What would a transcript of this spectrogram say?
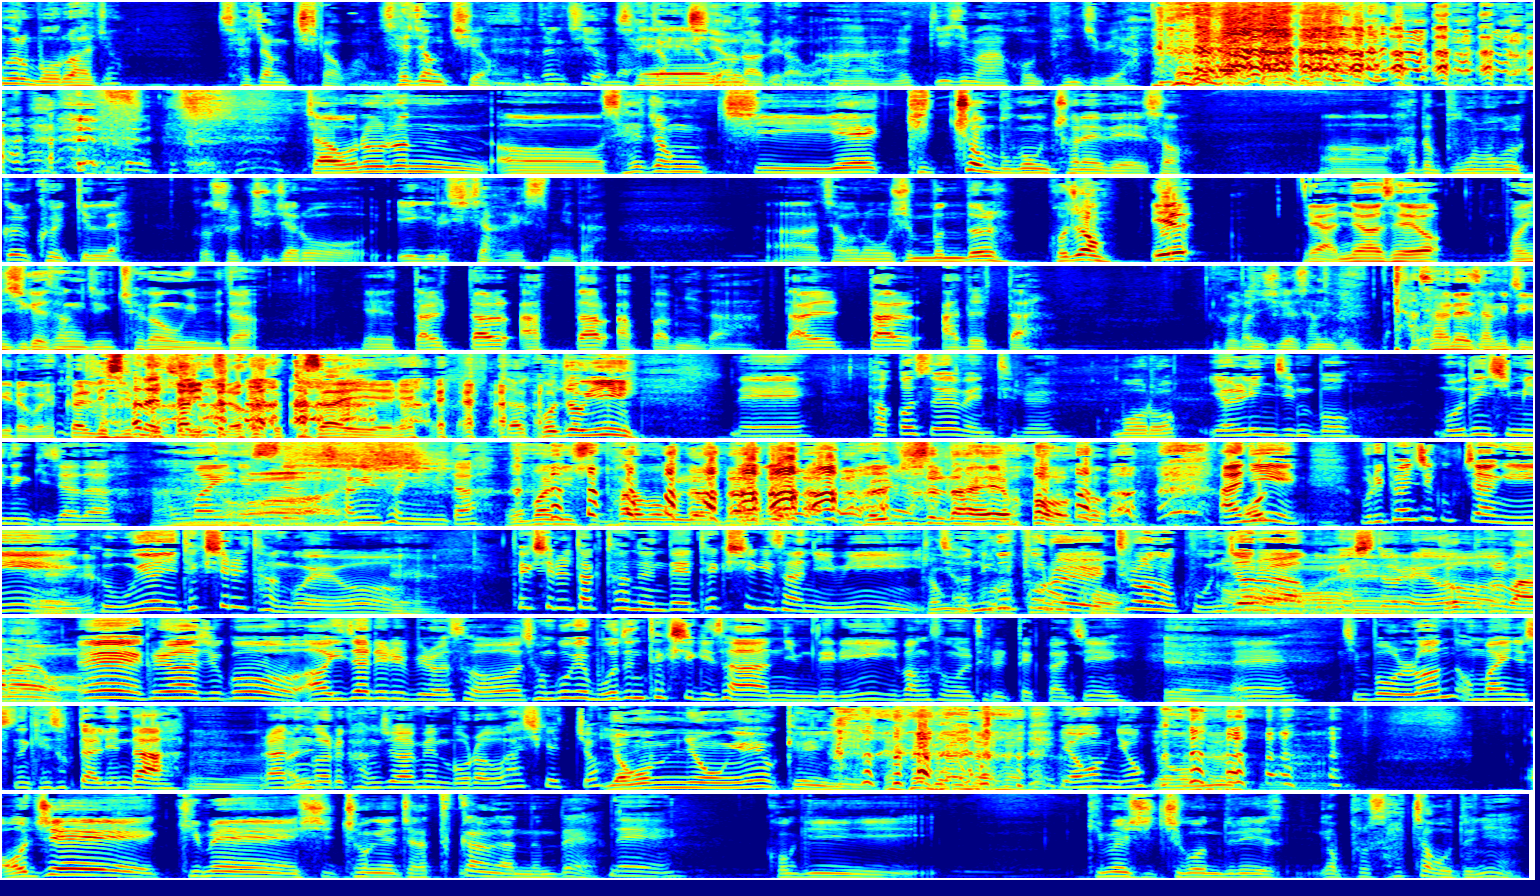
그럼 뭐로 하죠? 새정치라고 합니다. 새정치요. 새정치연합. 새정치연합이라고 네, 합니다. 오늘- 아, 끼지 마. 그건 편집이야. 자, 오늘은, 어, 새정치의 기초 무공천에 대해서, 어, 하도 부글부글 끓고 있길래 그것을 주제로 얘기를 시작하겠습니다. 아, 자, 오늘 오신 분들, 고정 1. 예, 안녕하세요. 번식의 상징 최강욱입니다. 예, 딸, 딸, 아딸, 아빠입니다. 딸, 딸, 아들, 딸. 이걸 번식의 상징. 다산의 상징이라고 헷갈리시는 분들이 있더라고요. 그 사이에. 자, 고정 2. 네. 바꿨어요, 멘트를. 뭐로? 열린 진보. 모든 시민은 기자다. 아. 오마이뉴스 장윤선입니다. 오마이뉴스 팔아먹으려고 별, 별짓을 다 해요. 아니, 우리 편집국장이 예. 그 우연히 택시를 탄 거예요. 예. 택시를 딱 탔는데 택시 기사님이 전국구를 틀어놓고. 틀어놓고 운전을 어, 하고 예. 계시더래요. 그런 분들 많아요. 네, 그래가지고 아, 이 자리를 빌어서 전국의 모든 택시 기사님들이 이 방송을 들을 때까지 예. 예, 진보 언론 오마이뉴스는 계속 달린다라는 음, 아니, 거를 강조하면 뭐라고 하시겠죠? 영업용이에요, 개인이에요? 영업용? 영업용. 어. 어제 김해 시청에 제가 특강을 갔는데 네. 거기 김해 시 직원들이 옆으로 살짝 오더니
